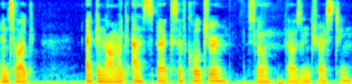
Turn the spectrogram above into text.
into like economic aspects of culture. So that was interesting.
